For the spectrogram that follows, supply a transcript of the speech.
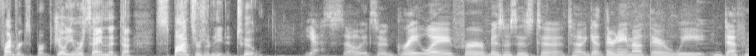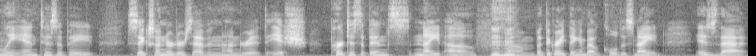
Fredericksburg. Jill, you were saying that uh, sponsors are needed too. Yes, so it's a great way for businesses to, to get their name out there. We definitely anticipate 600 or 700 ish participants night of. Um, but the great thing about Coldest Night is that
